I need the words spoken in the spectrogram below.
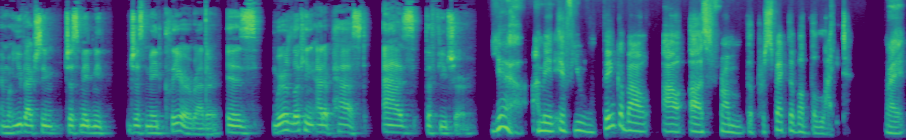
And what you've actually just made me, just made clear, rather, is we're looking at a past as the future. Yeah. I mean, if you think about our, us from the perspective of the light, right?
